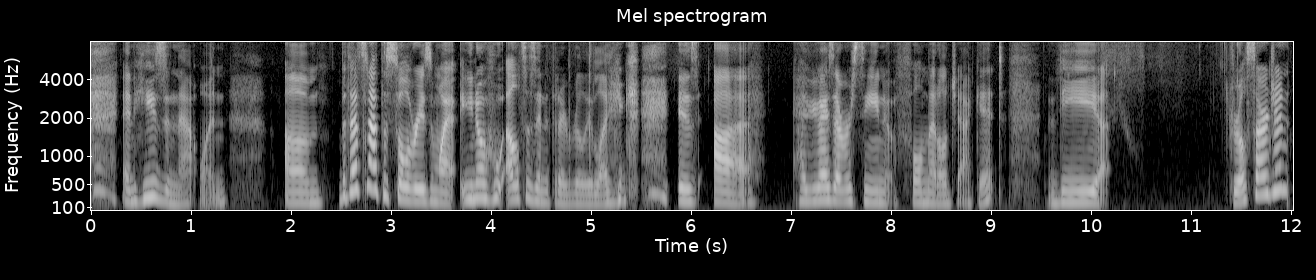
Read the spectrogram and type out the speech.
and he's in that one. Um, but that's not the sole reason why. You know who else is in it that I really like is uh, have you guys ever seen Full Metal Jacket? The drill sergeant,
